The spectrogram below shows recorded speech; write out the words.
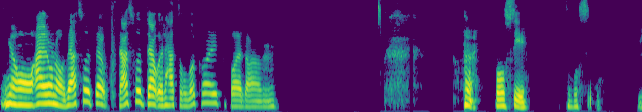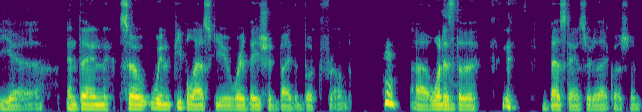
you know, I don't know. That's what that that's what that would have to look like, but um we'll see. We'll see. Yeah. And then so when people ask you where they should buy the book from, hmm. uh what is the best answer to that question?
